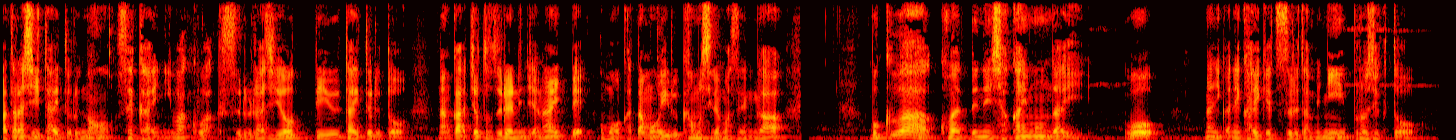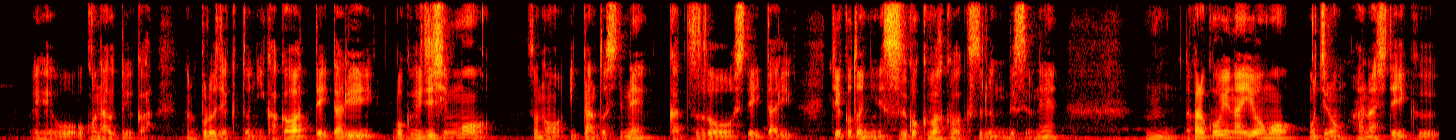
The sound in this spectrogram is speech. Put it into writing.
新しいタイトルの世界にワクワクするラジオっていうタイトルとなんかちょっとずれるんじゃないって思う方もいるかもしれませんが、僕はこうやってね、社会問題を何かね、解決するためにプロジェクトを行うというか、プロジェクトに関わっていたり、僕自身もその一端としてね、活動をしていたりっていうことにね、すごくワクワクするんですよね。うん、だからこういう内容ももちろん話していく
